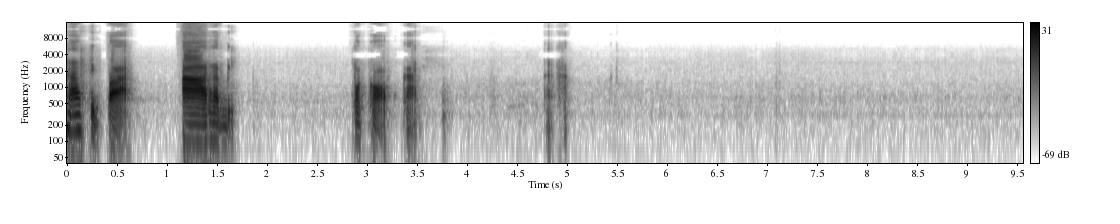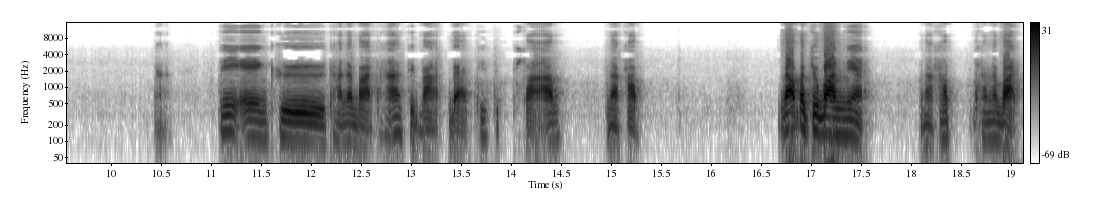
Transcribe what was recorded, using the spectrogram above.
ห้าสิบบาทอาราบิกประกอบกันนะครับ นี่เองคือธนบัตรห้าสิบาทแบบที่สิบสามนะครับ ณ ปัจจุบันเนี่ยนะครับ ธนบัตร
